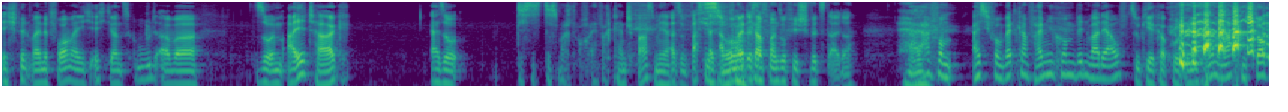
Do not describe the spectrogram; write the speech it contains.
Ich finde meine Form eigentlich echt ganz gut, aber so im Alltag, also das, ist, das macht auch einfach keinen Spaß mehr. Also was ist also, ist, dass man so viel schwitzt, Alter. Ja, vom, als ich vom Wettkampf heimgekommen bin, war der Aufzug hier kaputt. Und im achten Stock.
